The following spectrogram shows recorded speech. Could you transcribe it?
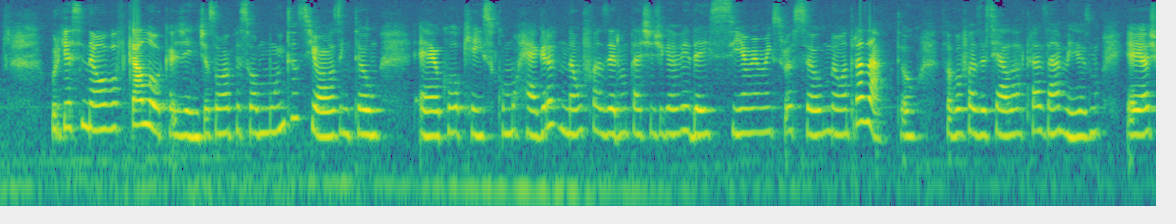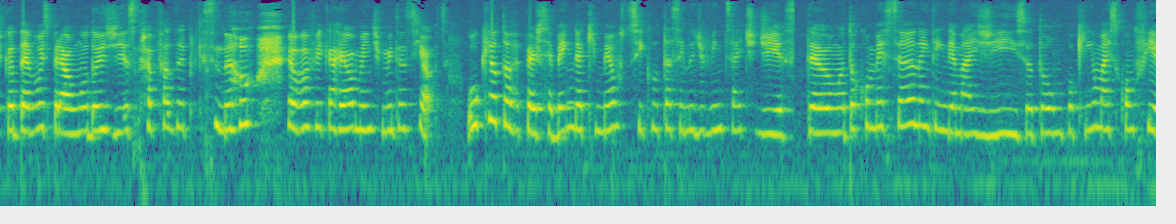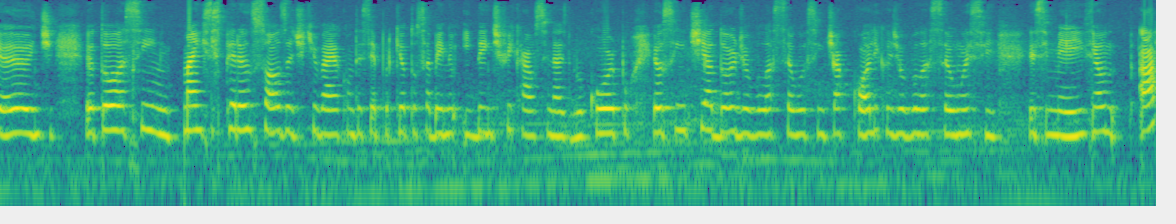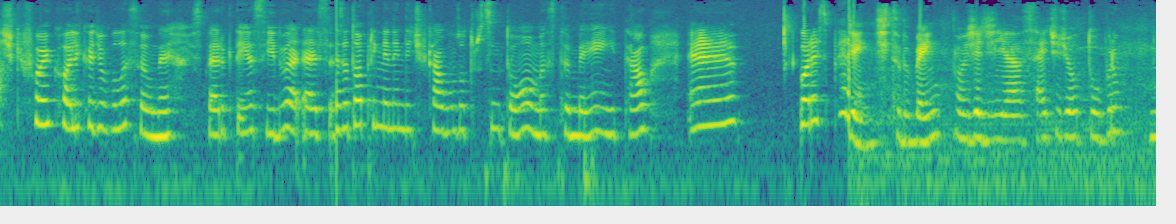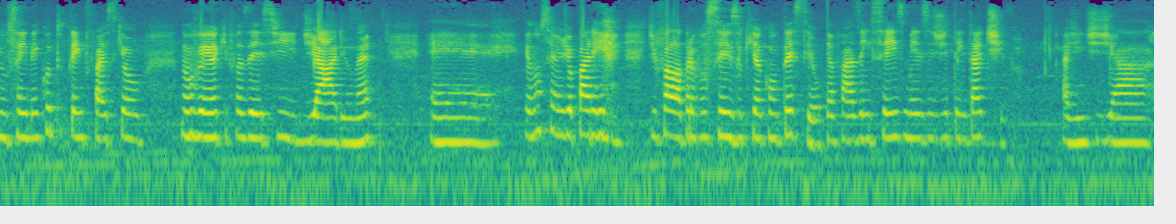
porque senão eu vou ficar louca, gente. Eu sou uma pessoa muito ansiosa, então é, eu coloquei isso como regra, não fazer um teste de gravidez se a minha menstruação não atrasar. Então, só vou fazer se ela atrasar mesmo. E aí, acho que eu até vou esperar um ou dois dias pra fazer, porque senão eu vou ficar realmente muito ansiosa. O que eu tô percebendo é que meu ciclo tá sendo de 27 dias. Então eu tô começando a entender mais disso, eu tô um pouquinho mais confiante, eu tô assim, mais esperançosa de que vai acontecer porque eu tô sabendo identificar os sinais do meu corpo. Eu senti a dor de ovulação, eu senti a cólica de ovulação esse, esse mês. Eu acho que foi cólica de ovulação, né? Espero que tenha sido essa. Mas eu tô aprendendo a identificar alguns outros sintomas também e tal. É... Agora espera. Gente, tudo bem? Hoje é dia 7 de outubro. Não sei nem quanto tempo faz que eu não venho aqui fazer esse diário, né? É... Eu não sei onde eu parei de falar pra vocês o que aconteceu. Já fazem seis meses de tentativa. A gente já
